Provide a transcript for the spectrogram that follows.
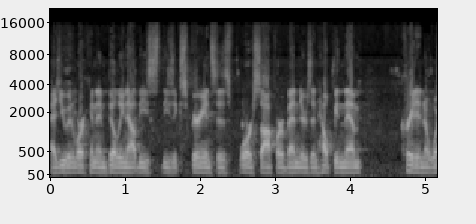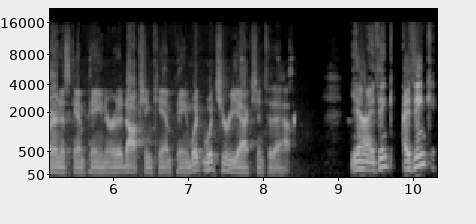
as you've been working and building out these these experiences for software vendors and helping them create an awareness campaign or an adoption campaign. What, what's your reaction to that? Yeah, I think I think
